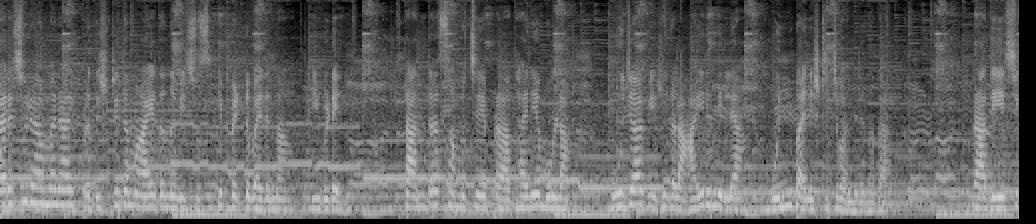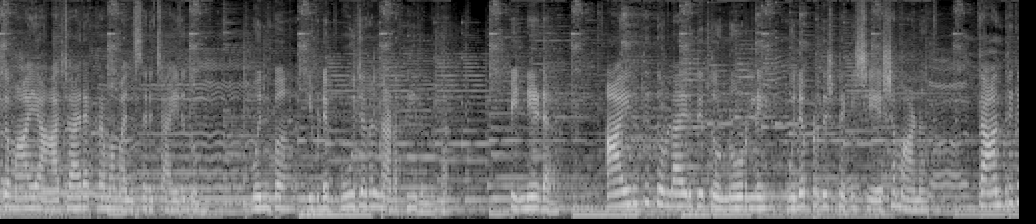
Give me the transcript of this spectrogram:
പരശുരാമനാൽ പ്രതിഷ്ഠിതമായതെന്ന് വിശ്വസിക്കപ്പെട്ടു വരുന്ന ഇവിടെ തന്ത്രസമുച്ചയ പ്രാധാന്യമുള്ള പൂജാവിധികളായിരുന്നില്ല മുൻപ് അനുഷ്ഠിച്ചു വന്നിരുന്നത്. പ്രാദേശികമായ ആചാരക്രമം അനുസരിച്ചായിരുന്നു മുൻപ് ഇവിടെ പൂജകൾ നടത്തിയിരുന്നത്. പിന്നീട് ആയിരത്തി തൊള്ളായിരത്തി തൊണ്ണൂറിലെ പുനഃപ്രതിഷ്ഠയ്ക്ക് ശേഷമാണ് താന്ത്രിക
